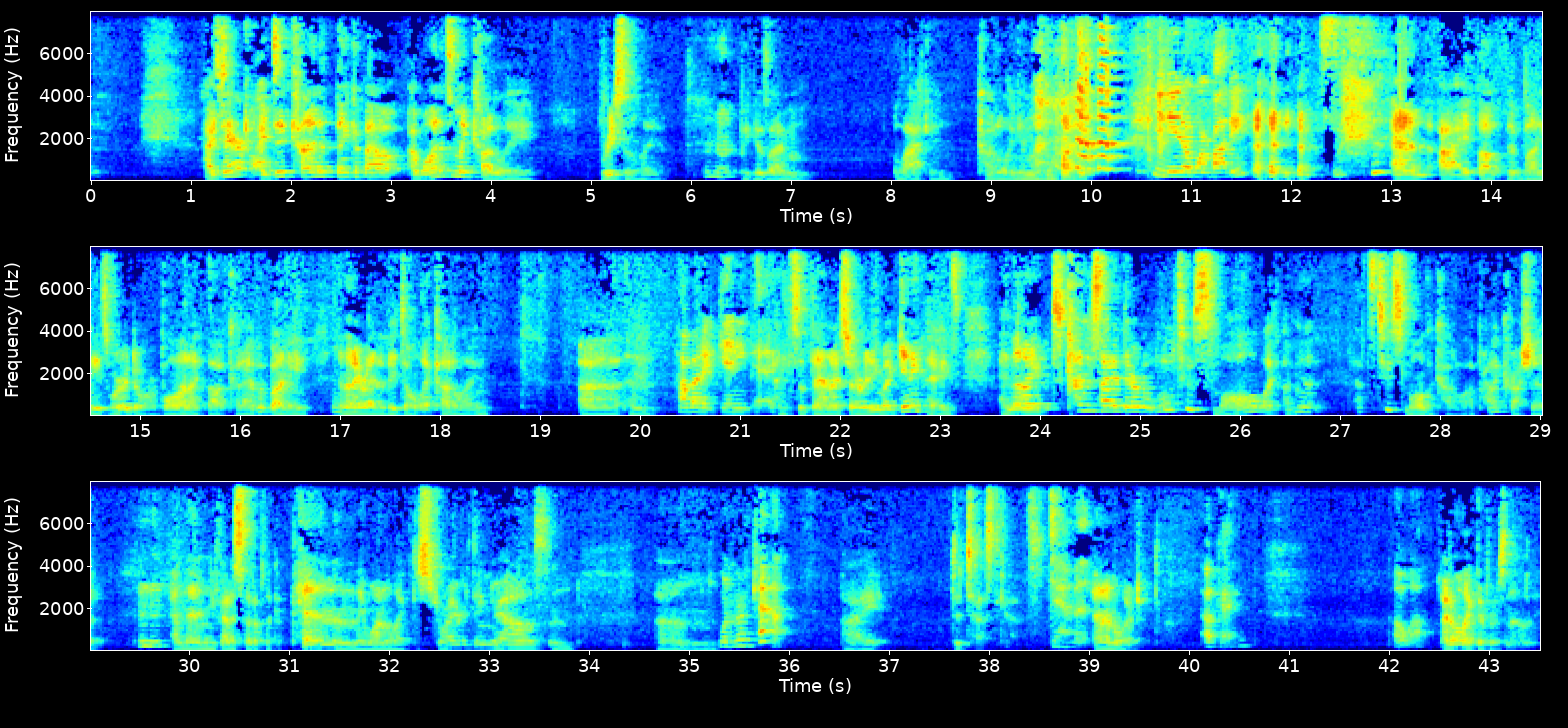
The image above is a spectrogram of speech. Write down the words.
I did. terrible. I did kind of think about. I wanted something cuddly recently Mm-hmm. because I'm lacking cuddling in my life. You need a warm body? yes. And I thought that bunnies were adorable, and I thought, could I have a bunny? And then I read that they don't like cuddling. Uh, and, How about a guinea pig? and so then I started reading about guinea pigs, and then I just kind of decided they're a little too small. Like I'm gonna, that's too small to cuddle. I'll probably crush it. And then you've got to set up like a pen, and they want to like destroy everything in your house. And um, What about a cat? I detest cats, Damn it. and I'm allergic. Okay. Oh well. I don't like their personality.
